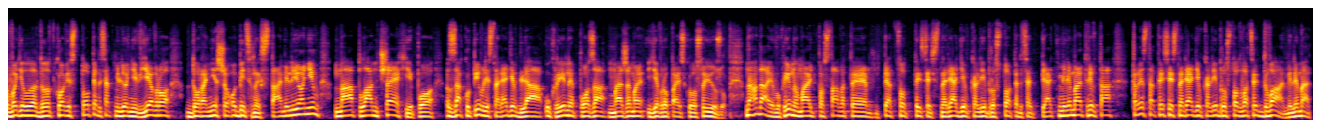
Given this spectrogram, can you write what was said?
виділили додаткові 150 мільйонів євро до раніше обіцяних 100 мільйонів на план Чехії по закупівлі снарядів для України поза межами Європейського союзу. Нагадаю, в Україну мають поставити 500 тисяч снарядів калібру 155 мм та 300 тисяч снарядів калібру 122 мм.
